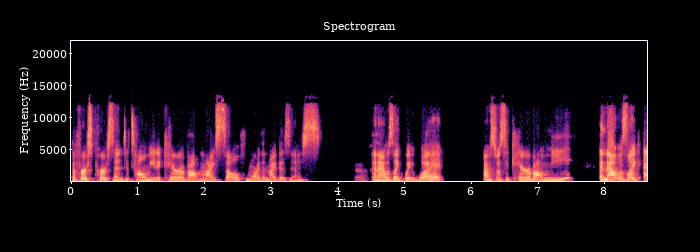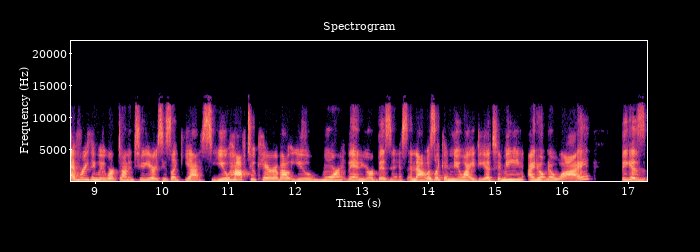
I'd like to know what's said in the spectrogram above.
the first person to tell me to care about myself more than my business. Yeah. And I was like, wait, what? I'm supposed to care about me? And that was like everything we worked on in two years. He's like, yes, you have to care about you more than your business. And that was like a new idea to me. I don't know why, because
